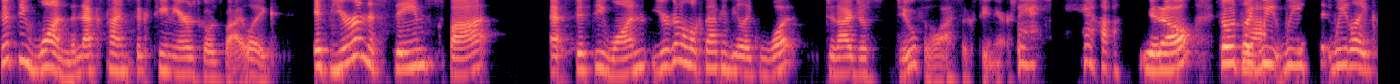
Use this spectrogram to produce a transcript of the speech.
51 the next time 16 years goes by. Like if you're in the same spot at 51, you're going to look back and be like, what did I just do for the last 16 years? yeah. You know? So it's like yeah. we we we like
